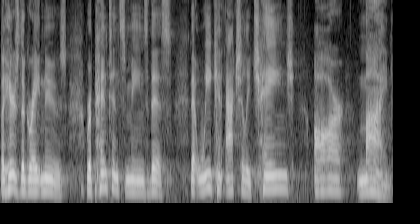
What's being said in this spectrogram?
But here's the great news repentance means this that we can actually change our mind.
